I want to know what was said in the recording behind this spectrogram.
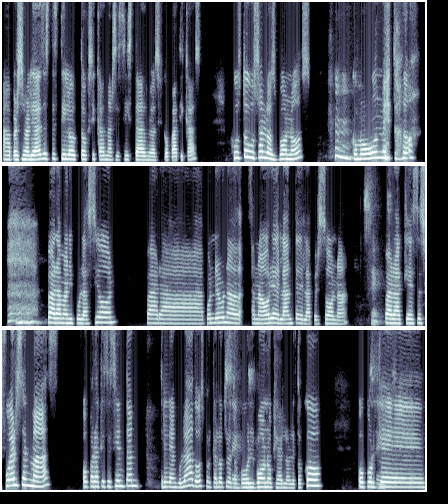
a personalidades de este estilo tóxicas, narcisistas, neopsicopáticas, justo usan los bonos como un método para manipulación, para poner una zanahoria delante de la persona, para que se esfuercen más o para que se sientan triangulados porque al otro le tocó el bono que a él no le tocó, o porque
